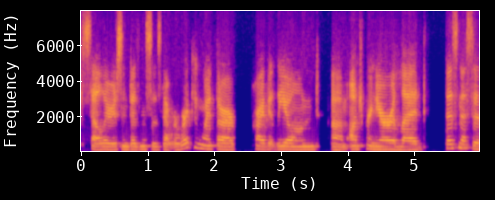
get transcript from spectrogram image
sellers and businesses that we're working with are privately owned, um, entrepreneur led businesses,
